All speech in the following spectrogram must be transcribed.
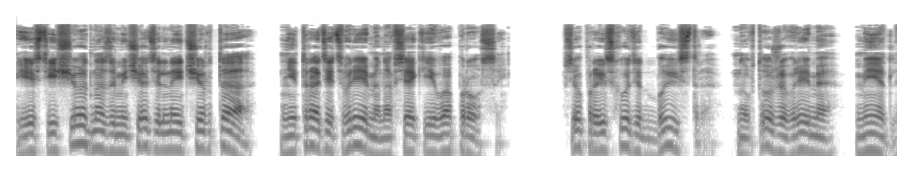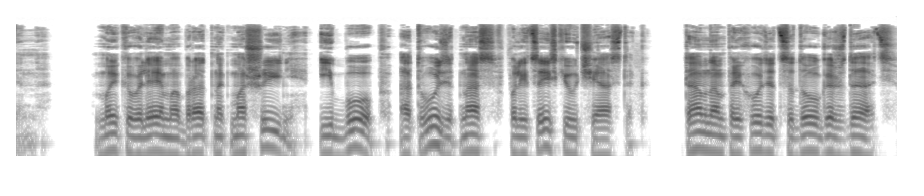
есть еще одна замечательная черта — не тратить время на всякие вопросы. Все происходит быстро, но в то же время медленно. Мы ковыляем обратно к машине, и Боб отвозит нас в полицейский участок. Там нам приходится долго ждать.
